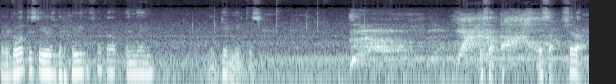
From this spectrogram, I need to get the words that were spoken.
Gotta go up the stairs. Gotta hurry the fuck up, and then detonate this. What's up? What's up? Shut up.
